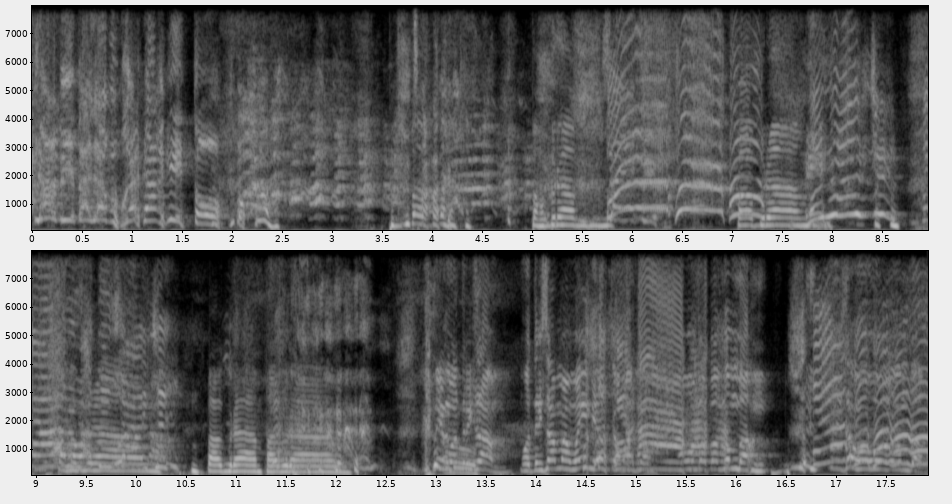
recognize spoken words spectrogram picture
Yang ditanya bukan yang itu. Pak, Pak Bram. Pak Bram. Pak Bram. Pak Bram, Pak Bram. Ini mau trisam. Mau trisam sama ini ya, cuma sama Bapak Kembang. Trisam sama Bapak Kembang.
